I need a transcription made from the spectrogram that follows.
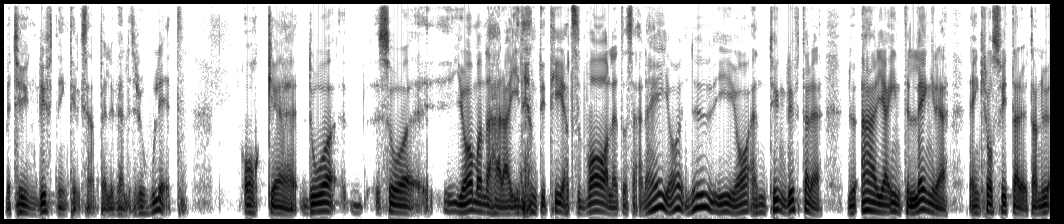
med tyngdlyftning till exempel är väldigt roligt. Och eh, då så gör man det här identitetsvalet och säger nej, jag, nu är jag en tyngdlyftare. Nu är jag inte längre en crossfittare utan nu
